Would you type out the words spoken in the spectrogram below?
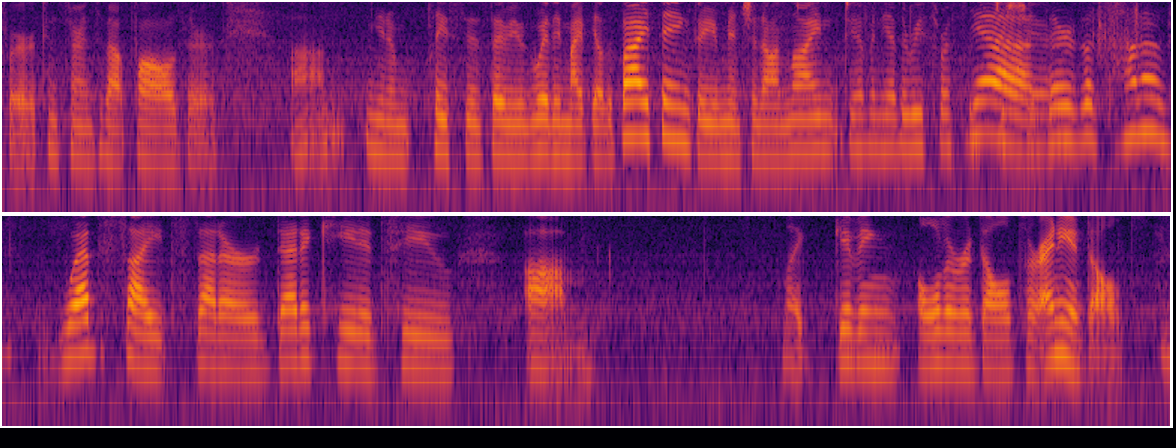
for concerns about falls or um, you know, places that, where they might be able to buy things, or you mentioned online. Do you have any other resources yeah, there's a ton of websites that are dedicated to um, like giving older adults or any adults mm-hmm.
